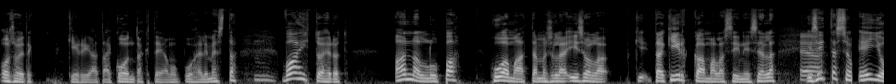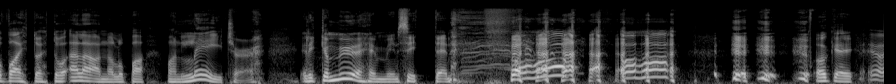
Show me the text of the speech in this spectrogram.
osoitekirjaa tai kontakteja mun puhelimesta. Mm. Vaihtoehdot, anna lupa, huomaa tämmöisellä isolla ki- tai kirkkaammalla sinisellä. Ja, ja sitten tässä ei ole vaihtoehtoa älä anna lupa, vaan later, eli myöhemmin sitten. Oho, oho. Okei, okay, Joo,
